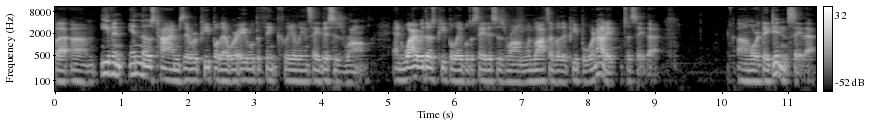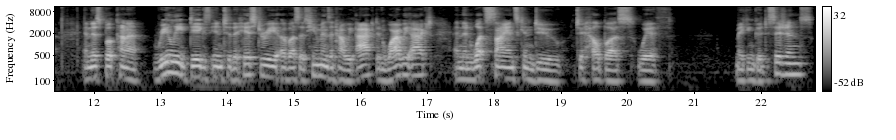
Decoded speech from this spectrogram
but um, even in those times, there were people that were able to think clearly and say, this is wrong. And why were those people able to say this is wrong when lots of other people were not able to say that? Um, or they didn't say that. And this book kind of really digs into the history of us as humans and how we act and why we act, and then what science can do to help us with making good decisions,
